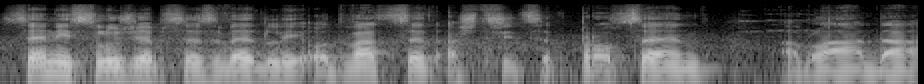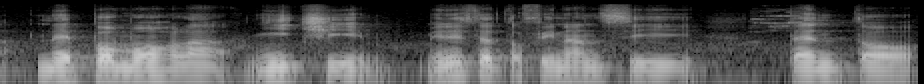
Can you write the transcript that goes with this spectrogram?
Ceny služeb se zvedly o 20 až 30% a vláda nepomohla ničím. Ministerstvo financí tento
